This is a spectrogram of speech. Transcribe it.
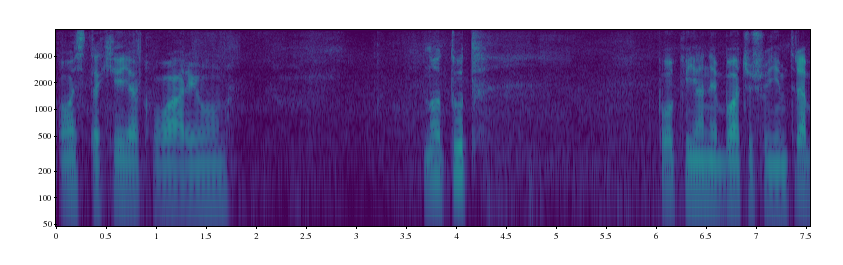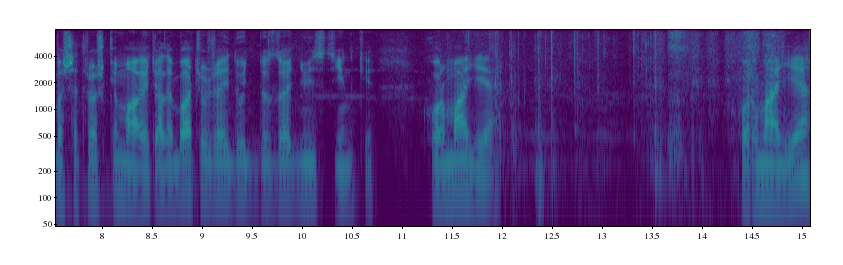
Ось такий акваріум. Ну тут поки я не бачу, що їм треба, ще трошки мають, але бачу, вже йдуть до задньої стінки. Корма є. Корма є.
